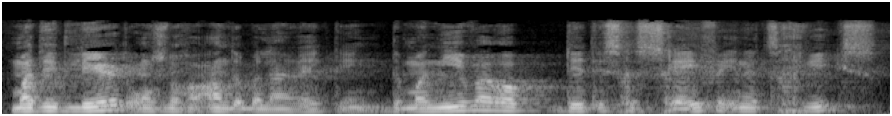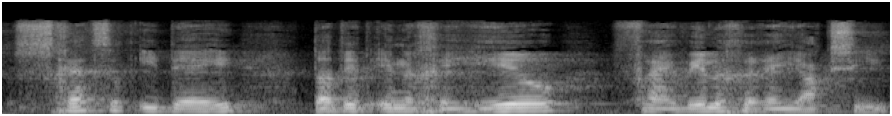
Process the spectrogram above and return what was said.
Maar dit leert ons nog een ander belangrijk ding. De manier waarop dit is geschreven in het Grieks schetst het idee dat dit in een geheel vrijwillige reactie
